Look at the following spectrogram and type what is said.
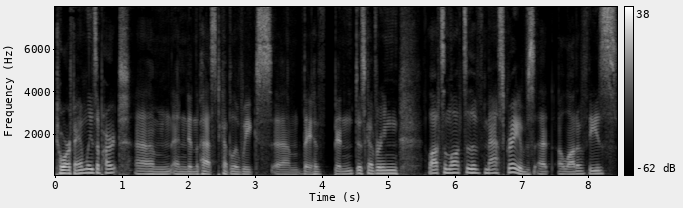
tore families apart. Um, and in the past couple of weeks, um, they have been discovering lots and lots of mass graves at a lot of these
